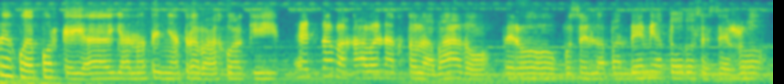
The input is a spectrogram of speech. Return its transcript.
se fue porque ya, ya no tenía trabajo aquí. Él trabajaba en acto lavado, pero pues en la pandemia todo se cerró.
